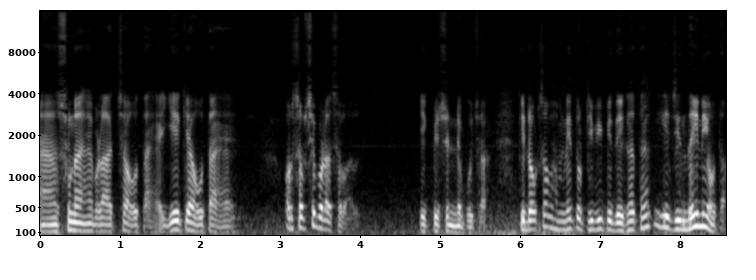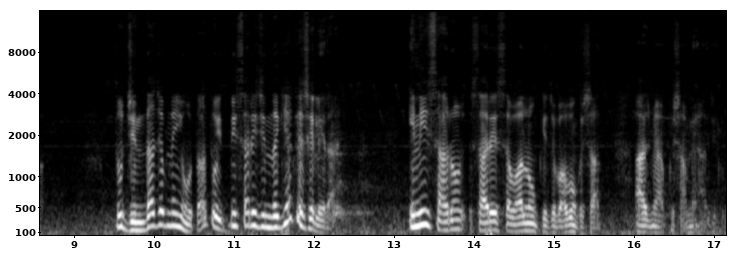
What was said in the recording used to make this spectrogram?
सुना है बड़ा अच्छा होता है, ये क्या होता है? और सबसे बड़ा सवाल एक पेशेंट ने पूछा कि डॉक्टर साहब, हमने तो टीवी पे देखा था कि ये ज़िंदा ही नहीं होता। तो ज़िंदा जब नहीं होता तो इतनी सारी जिंदगियाँ कैसे ले रहा है? इन्हीं सारों, सारे सवालों के जवाबों के साथ आज मैं आपके सामने हाजिर हूँ।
